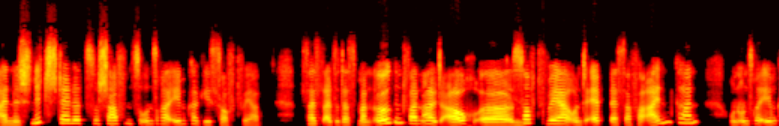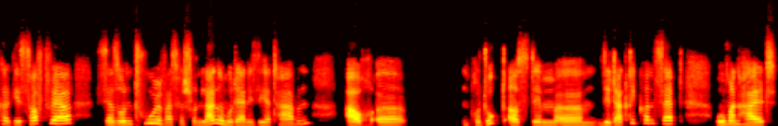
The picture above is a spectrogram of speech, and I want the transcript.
eine Schnittstelle zu schaffen zu unserer EMKG-Software. Das heißt also, dass man irgendwann halt auch äh, Software und App besser vereinen kann. Und unsere EMKG-Software ist ja so ein Tool, was wir schon lange modernisiert haben, auch äh, ein Produkt aus dem ähm, Didaktikkonzept, wo man halt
